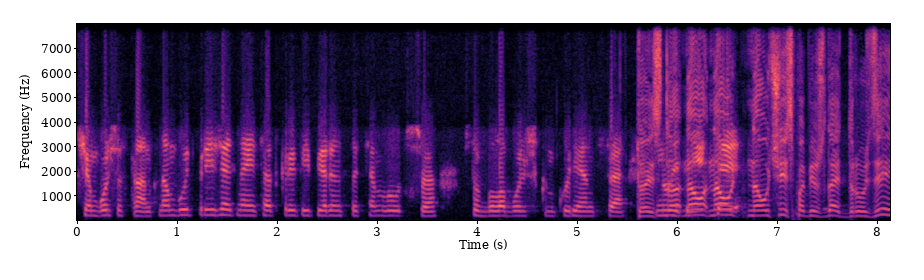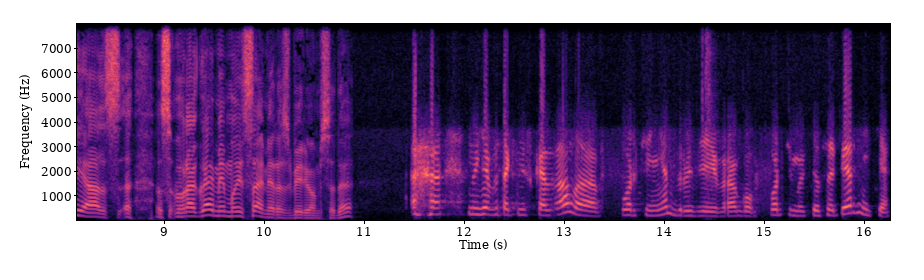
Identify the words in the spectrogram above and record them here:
чем больше стран к нам будет приезжать на эти открытые первенства, тем лучше чтобы была больше конкуренция. То есть ну, на, на, и... научись побеждать друзей, а с, с врагами мы сами разберемся, да? Ну, я бы так не сказала. В спорте нет друзей и врагов. В спорте мы все соперники.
